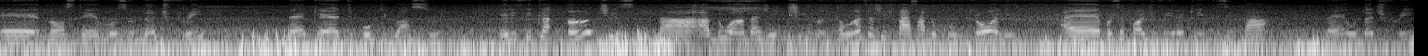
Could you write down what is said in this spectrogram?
é, nós temos o Dutch Free, né? Que é de Porto Iguaçu. Ele fica antes da aduana da Argentina. Então, antes da gente passar no controle, é, você pode vir aqui visitar né, o Dutch Free.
